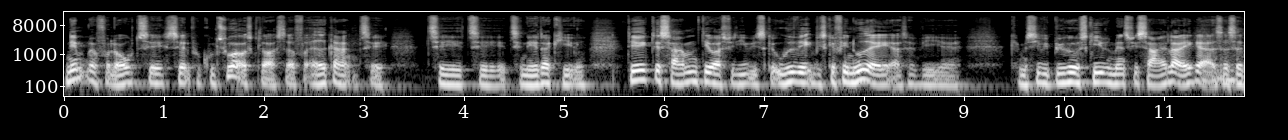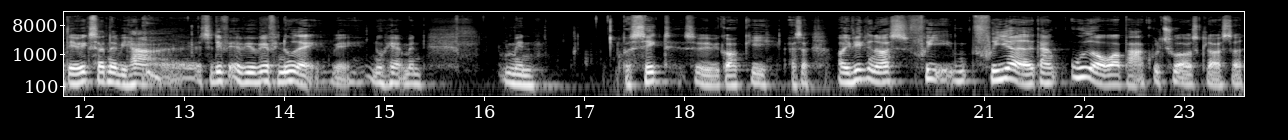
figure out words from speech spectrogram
nemt at få lov til, selv på Kulturarvskloster, at få adgang til, til, til, til netarkivet. Det er jo ikke det samme, det er også fordi, vi skal, udvikle, vi skal finde ud af, altså vi, øh, kan man sige, vi bygger jo skibet, mens vi sejler, ikke? Altså, så det er jo ikke sådan, at vi har, øh, så det er vi jo ved at finde ud af nu her, men, men på sigt, så vil vi godt give, altså, og i virkeligheden også fri, friere adgang ud over bare kulturarvsklosteret.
